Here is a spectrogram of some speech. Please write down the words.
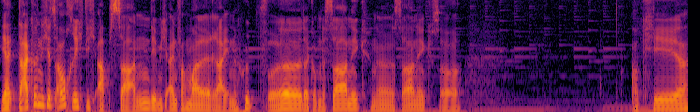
Ja, da könnte ich jetzt auch richtig absahnen, indem ich einfach mal reinhüpfe. Da kommt das Sonic, ne, Sonic, so. Okay,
